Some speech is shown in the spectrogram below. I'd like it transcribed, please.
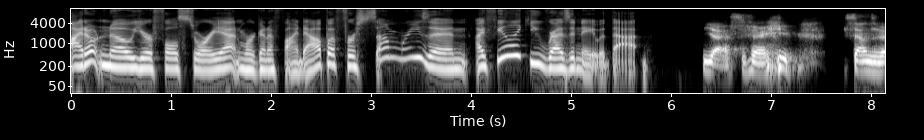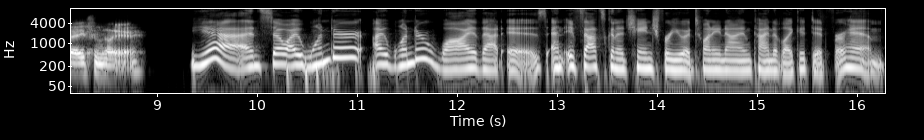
I don't know your full story yet, and we're going to find out. But for some reason, I feel like you resonate with that. Yes, very sounds very familiar. Yeah, and so I wonder, I wonder why that is, and if that's going to change for you at 29, kind of like it did for him.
